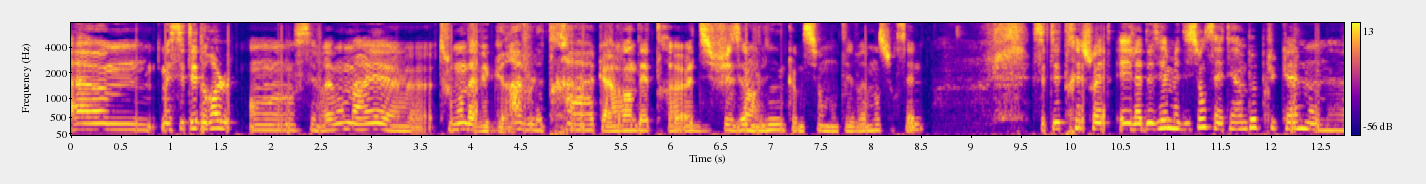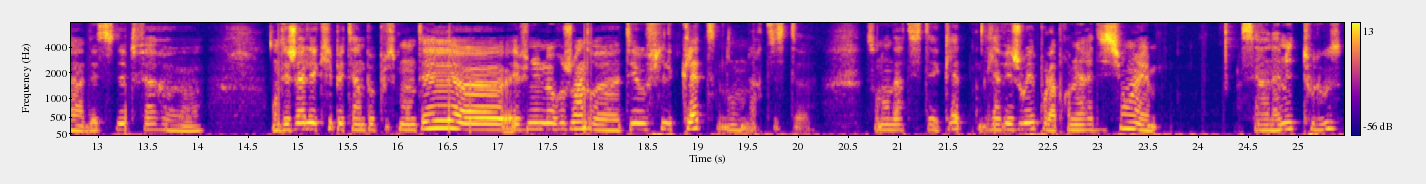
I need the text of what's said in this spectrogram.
Euh, mais c'était drôle. On s'est vraiment marré. euh, tout le monde avait grave le track avant d'être euh, diffusé en ligne, comme si on montait vraiment sur scène. C'était très chouette. Et la deuxième édition, ça a été un peu plus calme. On a décidé de faire. euh, Bon, déjà, l'équipe était un peu plus montée. Est venu nous rejoindre Théophile Klett, dont l'artiste, son nom d'artiste est Klett. Il avait joué pour la première édition et c'est un ami de Toulouse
